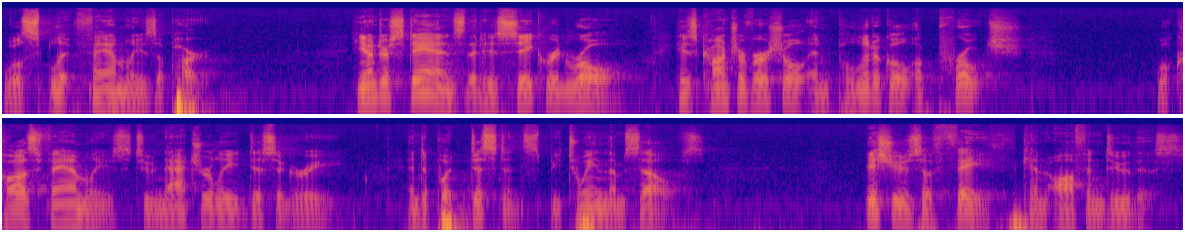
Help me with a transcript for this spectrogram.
will split families apart. He understands that his sacred role, his controversial and political approach, will cause families to naturally disagree and to put distance between themselves. Issues of faith can often do this,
